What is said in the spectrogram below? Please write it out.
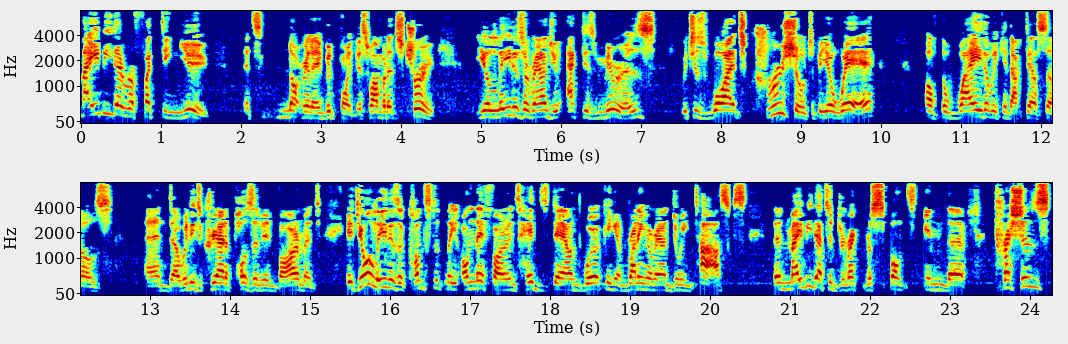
maybe they're reflecting you. It's not really a good point, this one, but it's true. Your leaders around you act as mirrors, which is why it's crucial to be aware of the way that we conduct ourselves. And uh, we need to create a positive environment. If your leaders are constantly on their phones, heads down, working and running around doing tasks, then maybe that's a direct response in the pressures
